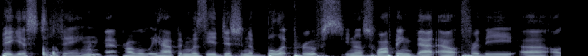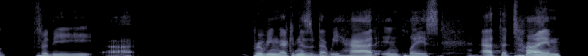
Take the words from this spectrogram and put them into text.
biggest thing that probably happened was the addition of bulletproofs. You know, swapping that out for the uh, for the uh, proving mechanism that we had in place at the time,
